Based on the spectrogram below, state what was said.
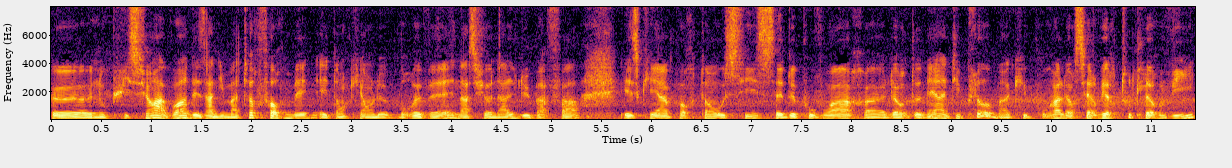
que nous puissions avoir des animateurs formés et donc qui ont le brevet national du BAFA. Et ce qui est important aussi, c'est de pouvoir euh, leur donner un diplôme hein, qui pourra leur servir toute leur vie,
